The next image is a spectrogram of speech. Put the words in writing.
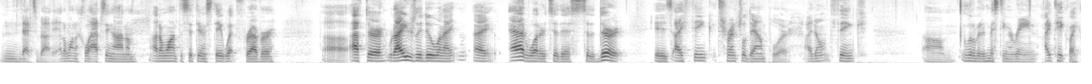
And that's about it. I don't want it collapsing on them. I don't want it to sit there and stay wet forever. Uh, after, what I usually do when I, I add water to this, to the dirt, is I think torrential downpour. I don't think um, a little bit of misting or rain, I take like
